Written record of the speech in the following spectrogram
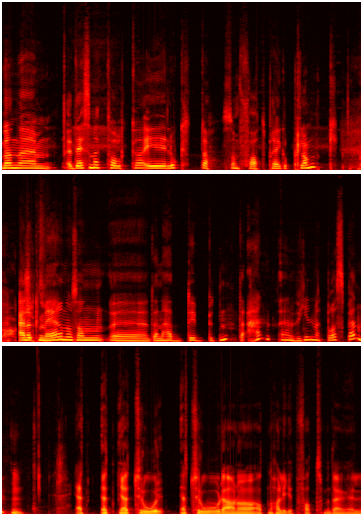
men eh, det som er tolka i lukt, da, som fatpreg og plank, er nok mer noe sånn uh, denne her dybden. Det er en, en vin med et bra spenn. Jeg, jeg, jeg, tror, jeg tror det er noe at den har ligget på fat, men det er,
